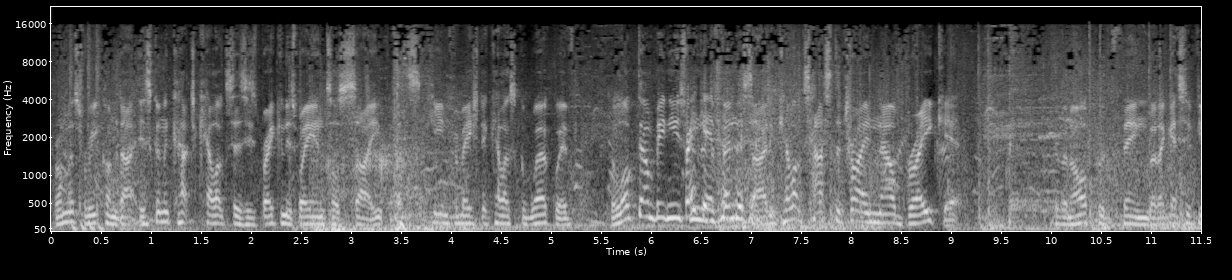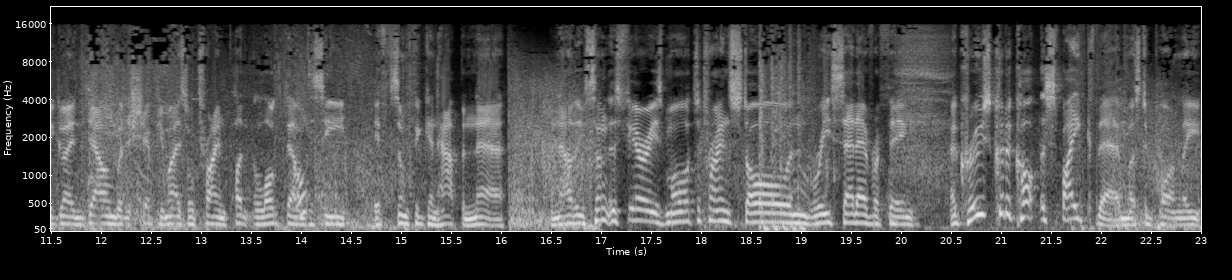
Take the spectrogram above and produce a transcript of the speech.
Promise Recon that is going to catch keloqz as he's breaking his way into sight. That's key information that keloqz can work with. The lockdown being used break from the it. defender side, and keloqz has to try and now break it. Bit of an awkward thing, but I guess if you're going down with a ship, you might as well try and plant the lockdown oh. to see if something can happen there. And now the Santa's Fury is more to try and stall and reset everything. And Cruz could have caught the spike there, most importantly,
